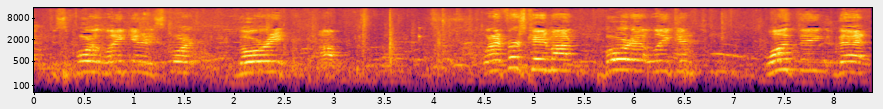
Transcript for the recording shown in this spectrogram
uh, to support Lincoln and support Laurie. Um, when I first came on board at Lincoln, one thing that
